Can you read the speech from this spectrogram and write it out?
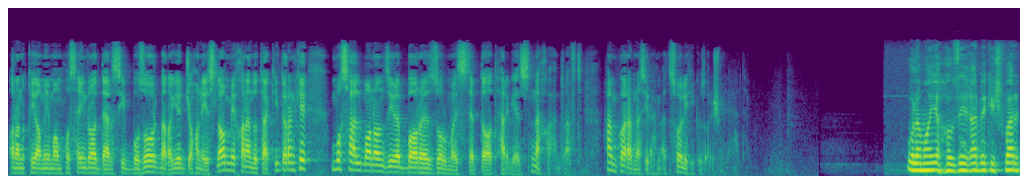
آنان قیام امام حسین را درسی بزرگ برای جهان اسلام می‌خوانند و تاکید دارند که مسلمانان زیر بار ظلم و استبداد هرگز نخواهند رفت. همکارم نصیر احمد صالحی گزارش می‌دهد. علمای حوزه غرب کشور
